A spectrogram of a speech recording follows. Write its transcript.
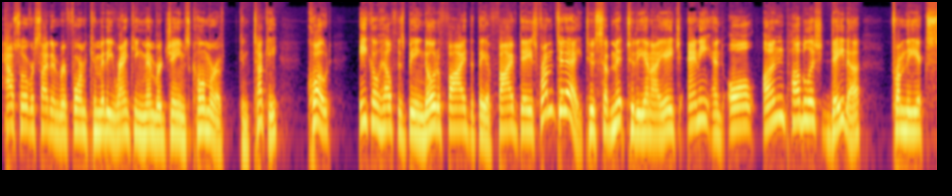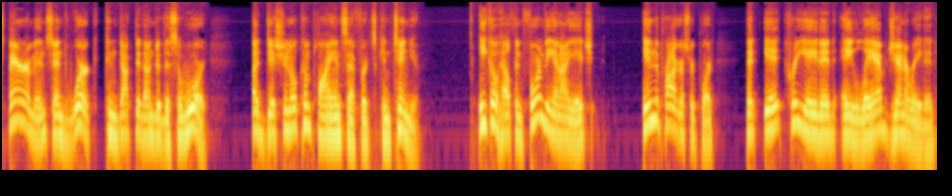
House Oversight and Reform Committee ranking member James Comer of Kentucky. Quote, EcoHealth is being notified that they have five days from today to submit to the NIH any and all unpublished data from the experiments and work conducted under this award. Additional compliance efforts continue. EcoHealth informed the NIH in the progress report that it created a lab generated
